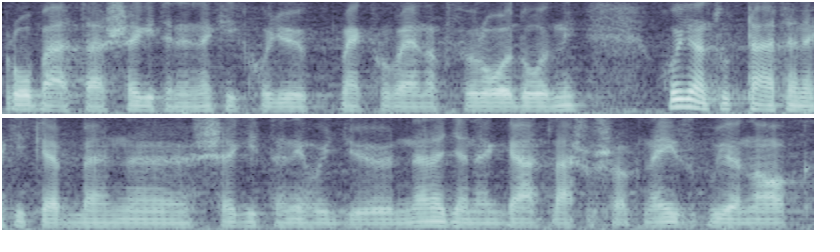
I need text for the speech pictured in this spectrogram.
próbáltál segíteni nekik, hogy ők megpróbáljanak föloldódni. Hogyan tudtál te nekik ebben segíteni, hogy ne legyenek gátlásosak, ne izguljanak,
